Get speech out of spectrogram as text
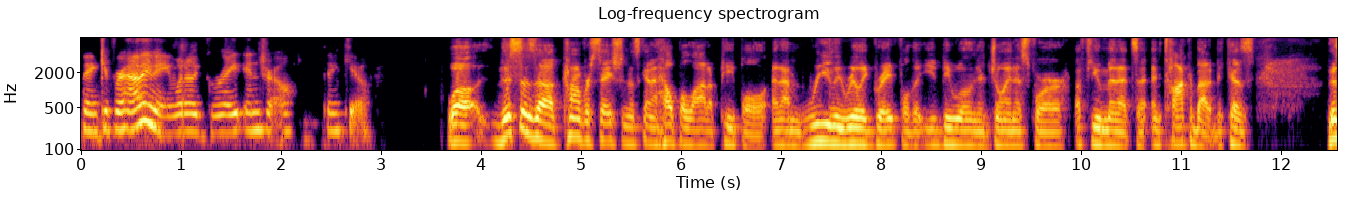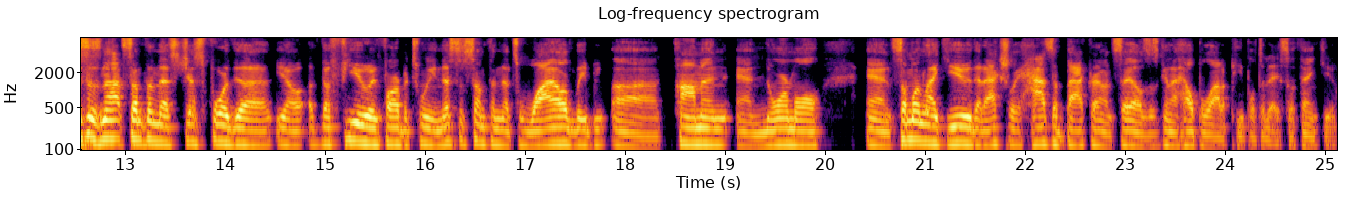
Thank you for having me. What a great intro. Thank you. Well, this is a conversation that's going to help a lot of people. And I'm really, really grateful that you'd be willing to join us for a few minutes and talk about it because this is not something that's just for the you know the few and far between. This is something that's wildly uh, common and normal. And someone like you that actually has a background in sales is going to help a lot of people today. So thank you.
